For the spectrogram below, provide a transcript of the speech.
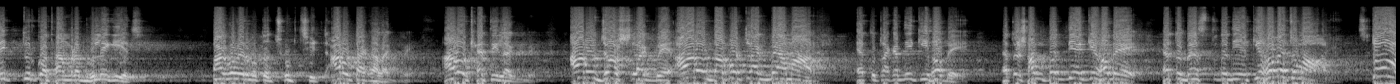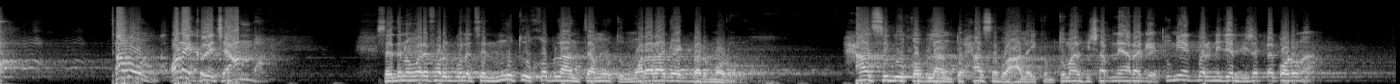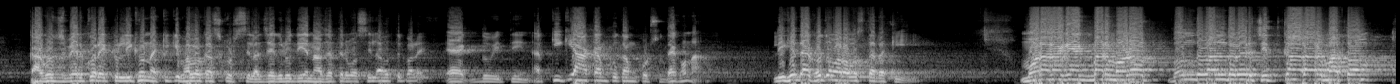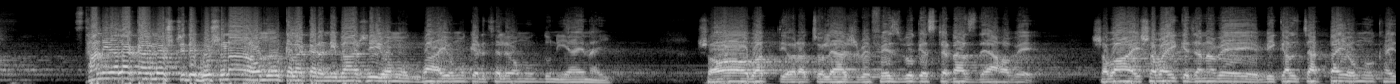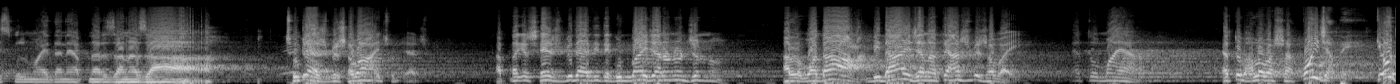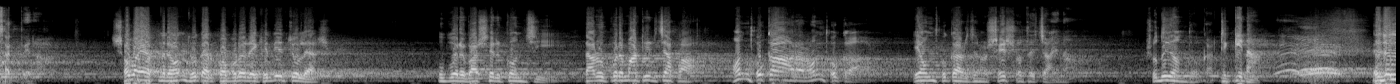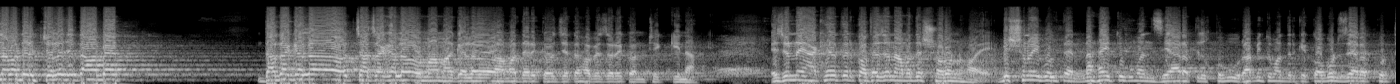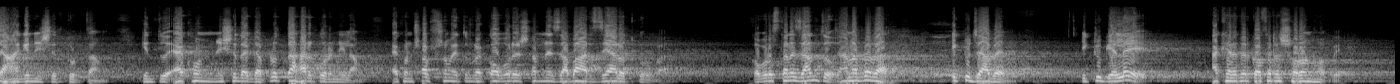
মৃত্যুর কথা আমরা ভুলে গিয়েছি। পাগলের মতো ছুটছিট আরও টাকা লাগবে, আরও খ্যাতি লাগবে, আরও যশ লাগবে, আরও দাপট লাগবে আমার। এত টাকা দিয়ে কি হবে? এত সম্পদ দিয়ে কি হবে? এত ব্যস্ততা দিয়ে কি হবে তোমার? অনেক হয়েছে, আন্না। সেদিন ওমরে ফারুক বলেছেন, মুতু কবলান চামুতু মরার আগে একবার মরো। হাসিবু কবলান তো হাসাবু আলাইকুম। তোমার হিসাব নেওয়ার আগে, তুমি একবার নিজের হিসাবটা করো না। কাগজ বের করে একটু লিখো না, কি কি ভালো কাজ করছিলা, যেগুলো দিয়ে নাজাতের ওসিলা হতে পারে? এক, দুই, তিন। আর কি কি আকাম কুকাম করছ, দেখো না। লিখে দেখো তোমার অবস্থাটা কি। মরার আগে একবার মরো বন্ধু বান্ধবের চিৎকার আর মাতম। স্থানীয় এলাকার মসজিদে ঘোষণা, অমুক এলাকার নিবাসী, অমুক ভাই, অমুকের ছেলে, অমুক দুনিয়ায় নাই। সব আত্মীয়রা চলে আসবে ফেসবুকে স্ট্যাটাস দেয়া হবে। সবাই সবাইকে জানাবে, বিকাল চারটায় অমুক হাই স্কুল ময়দানে আপনার জানাজা। ছুটে আসবে, সবাই ছুটে আসবে। আপনাকে শেষ বিদায় দিতে গুড বাই জানানোর জন্য আল ওয়াদা, বিদায় জানাতে আসবে সবাই। এত মায়া, এত ভালোবাসা কই যাবে? কেউ থাকবে না। সবাই আপনার অন্ধকার কবরে রেখে দিয়ে চলে আসবে। উপরে বাঁশের কঞ্চি, তার উপরে মাটির চাপা, অন্ধকার আর অন্ধকার। এই অন্ধকার যেন শেষ হতে চায় না। শুধুই অন্ধকার, ঠিক কিনা এজন্য আমাদের চলে যেতে হবে। দাদা গেল চাচা গেল মামা গেল আমাদেরকেও যেতে হবে জোরে কোন ঠিক কিনা? এজন্য এই আখেরাতের কথা যেন আমাদের স্মরণ হয়। বিষ্ণুই বলতেন নাহাই তুকুমান জিয়ারাতিল কবুর আমি তোমাদেরকে কবর জিয়ারত করতে আগে নিষেধ করতাম কিন্তু এখন নিষেধাজ্ঞা প্রত্যাহার করে নিলাম। এখন সব সময় তোমরা কবরের সামনে যাবা আর জিয়ারত করবা। কবরস্থানে জানতো জান আপনারা। একটু যাবেন। একটু গেলে আখেরাতের কথাটা স্মরণ হবে।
